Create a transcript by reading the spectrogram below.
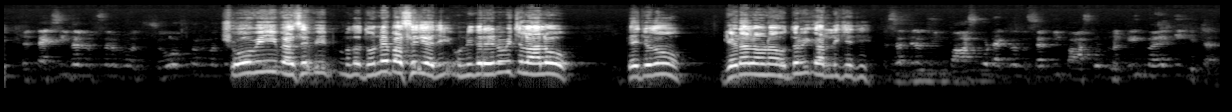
ਤੇ ਟੈਕਸੀ ਫਿਰ ਸਿਰਫ ਸ਼ੋਅ ਕਰਨ ਸ਼ੋ ਵੀ ਵੈਸੇ ਵੀ ਮਤਲਬ ਦੋਨੇ ਪਾਸੇ ਹੀ ਹੈ ਜੀ। ਉਨੀ ਦੇਰ ਇਹਨੂੰ ਵੀ ਚਲਾ ਲਓ ਤੇ ਜਦੋਂ ਗੇੜਾ ਲਾਉਣਾ ਉਧਰ ਵੀ ਕਰ ਲਈਏ ਜੀ। ਸਰ ਜਿਹੜਾ ਤੁਸੀਂ ਪਾਸਪੋਰਟ ਐਕਟ ਦਾ ਦੱਸਿਆ ਕਿ ਪਾਸਪੋਰਟ ਨਕਲੀ ਬਣਾਇਆ ਕੀ ਕੀਤਾ ਹੈ?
